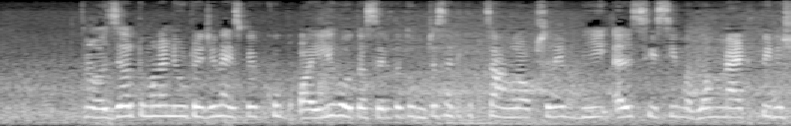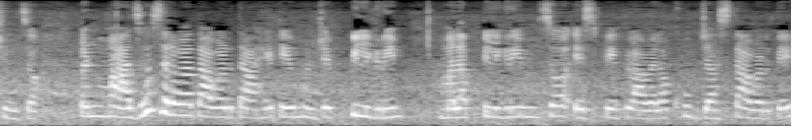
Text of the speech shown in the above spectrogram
जर तुम्हाला न्यूट्रेजिन एसपीएफ खूप ऑइली होत असेल तर तुमच्यासाठी खूप चांगला ऑप्शन आहे व्ही एल सी सी मधलं मॅट फिनिशिंगचं पण माझं सर्वात आवडतं आहे ते म्हणजे पिलग्रीम मला पिलग्रीमचं एसपीएफ लावायला खूप जास्त आवडते.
